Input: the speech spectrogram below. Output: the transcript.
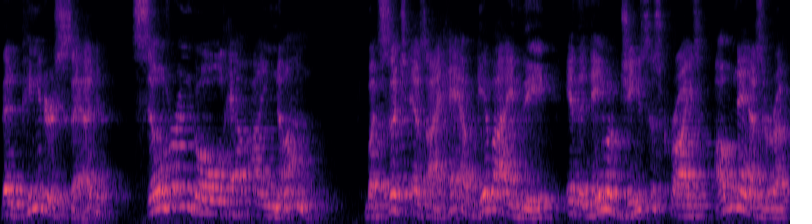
Then Peter said, Silver and gold have I none, But such as I have give I thee, in the name of Jesus Christ of Nazareth,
